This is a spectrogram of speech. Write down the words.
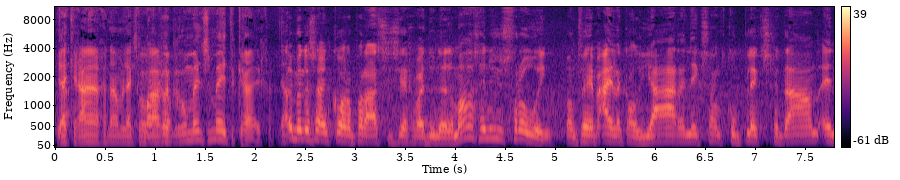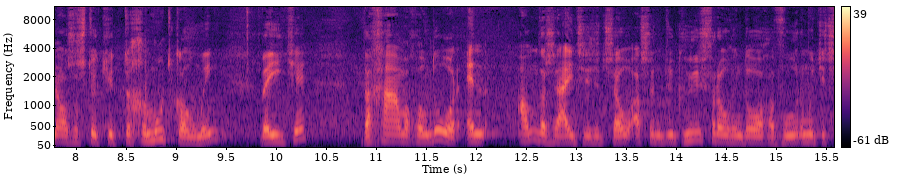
Lekker aangenaam, lekker warm. Makkelijker om mensen mee te krijgen. Ja. Ja, maar er zijn corporaties die zeggen wij doen helemaal geen huursverhoging. Want we hebben eigenlijk al jaren niks aan het complex gedaan. En als een stukje tegemoetkoming, weet je, dan gaan we gewoon door. En anderzijds is het zo, als we natuurlijk huursverhoging door gaan voeren, moet je het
